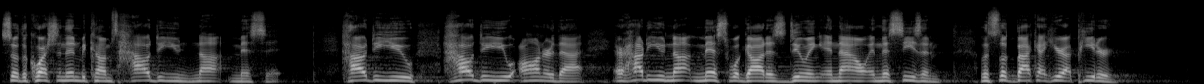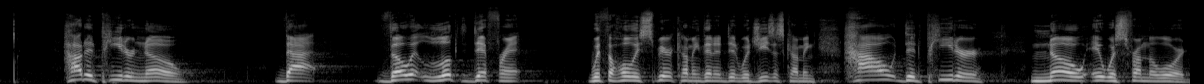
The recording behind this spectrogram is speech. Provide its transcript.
So the question then becomes how do you not miss it? How do you how do you honor that? Or how do you not miss what God is doing and now in this season? Let's look back at here at Peter. How did Peter know that though it looked different with the Holy Spirit coming than it did with Jesus coming. How did Peter know it was from the Lord?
